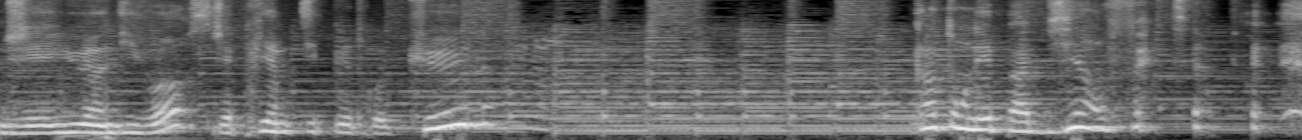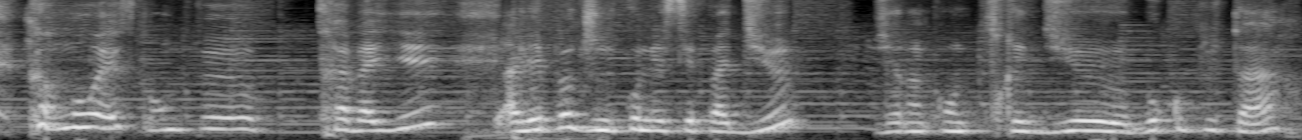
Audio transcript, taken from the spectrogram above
j'ai eu un divorce. J'ai pris un petit peu de recul. Quand on n'est pas bien en fait, comment est-ce qu'on peut travailler? À l'époque, je ne connaissais pas Dieu. J'ai rencontré Dieu beaucoup plus tard.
